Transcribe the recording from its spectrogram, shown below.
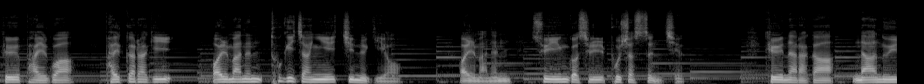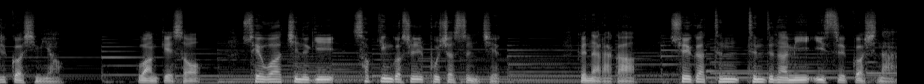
그 발과 발가락이 얼마는 토기장이의 진흙이요? 얼마는 쇠인 것을 보셨은즉 그 나라가 나누일 것이며? 왕께서 쇠와 진흙이 섞인 것을 보셨은즉 그 나라가 쇠 같은 든든함이 있을 것이나?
